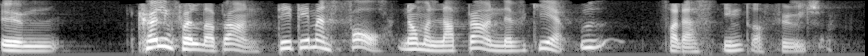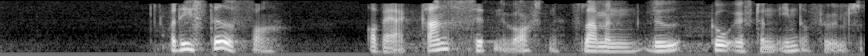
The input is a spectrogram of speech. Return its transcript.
Øhm, curlingforældre og børn, det er det, man får, når man lader børn navigere ud fra deres indre følelser. Og det er i stedet for at være grænsesættende voksne, så lader man led gå efter en indre følelse.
